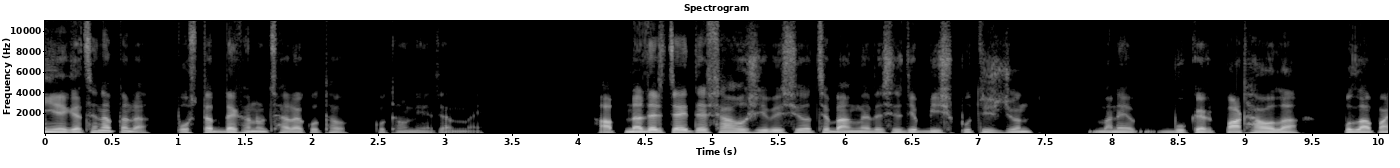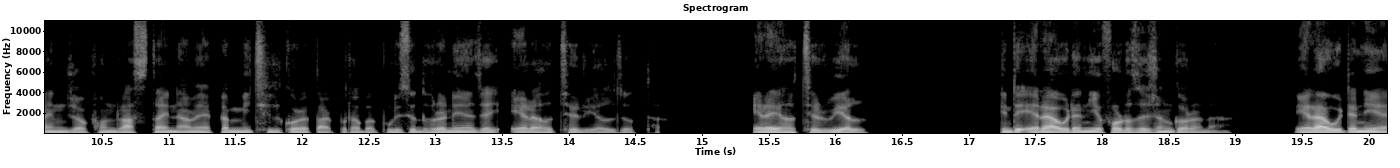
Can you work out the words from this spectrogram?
নিয়ে গেছেন আপনারা? পোস্টার দেখানো ছাড়া কোথাও? কোথাও নিয়ে যান নাই। আপনাদের চাইতে সাহসী বেশি হচ্ছে বাংলাদেশে যে ২০-২৫ জন মানে বুকের পাঠাওয়ালা পোলাপাইন যখন রাস্তায় নামে একটা মিছিল করে তারপর আবার পুলিশে ধরে নিয়ে যায়, এরা হচ্ছে রিয়েল যোদ্ধা। এরাই হচ্ছে রিয়েল কিন্তু এরা ওইটা নিয়ে ফটো সেশন করে না। এরা ওইটা নিয়ে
